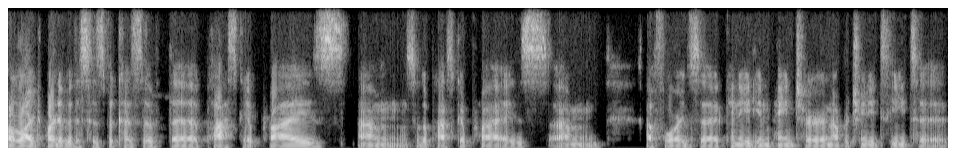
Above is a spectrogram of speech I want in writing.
a large part of it. This is because of the Plaskett Prize. Um, so the Plaskett Prize um, affords a Canadian painter an opportunity to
